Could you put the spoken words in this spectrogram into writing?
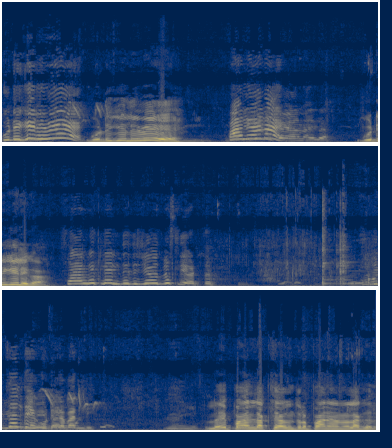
कुठे गेली रे. गुडी गेली वी. पाणी आणाय. गुडी गेली का? सांगितलेली तिथे जेवत बसली वाटतं. उचलते कुठेला बादली. लय पाणी लागते अजून तुला पाणी आणायला लागल.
